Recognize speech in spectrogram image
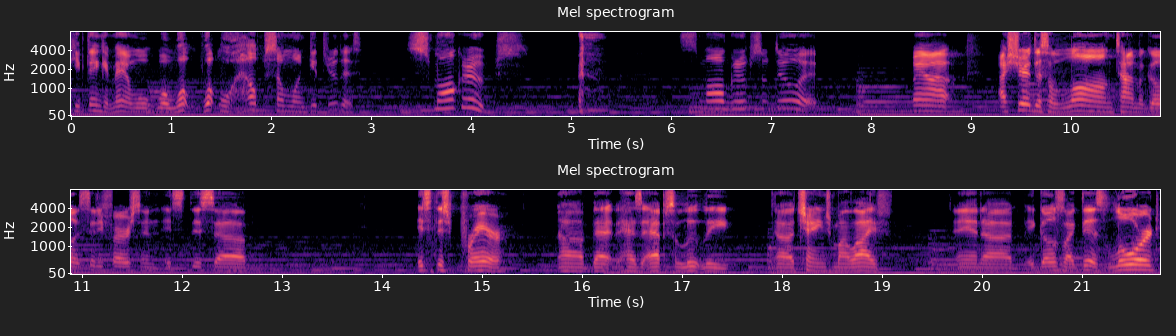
keep thinking, man, well, well what, what will help someone get through this? Small groups. Small groups will do it. Man, I, I shared this a long time ago at City First, and it's this uh, it's this prayer uh, that has absolutely uh, changed my life, and uh, it goes like this: Lord,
